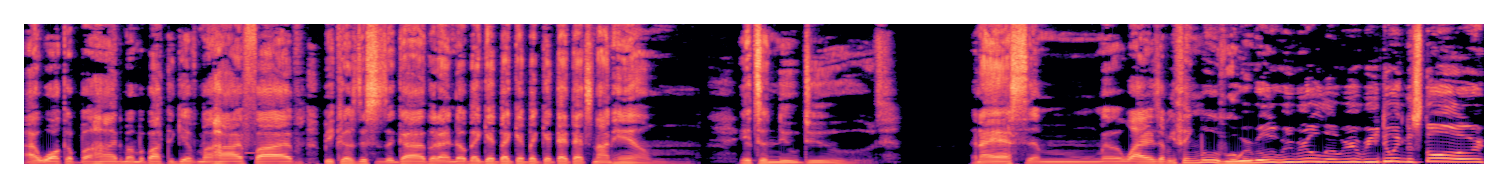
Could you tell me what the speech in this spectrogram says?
I walk up behind him. I'm about to give him a high five because this is a guy that I know. But get back, get back, get that. That's not him. It's a new dude. And I asked them, uh, why is everything moved? Well, we're, we're, we're, we're redoing the store.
